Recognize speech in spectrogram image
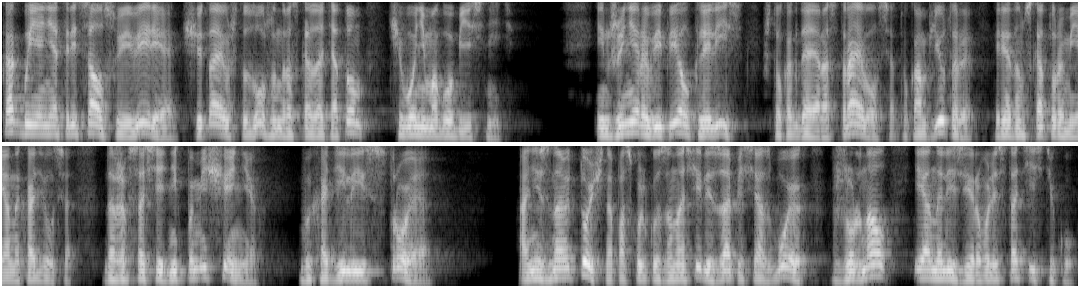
как бы я ни отрицал суеверия, считаю, что должен рассказать о том, чего не могу объяснить. Инженеры VPL клялись, что когда я расстраивался, то компьютеры, рядом с которыми я находился, даже в соседних помещениях, выходили из строя. Они знают точно, поскольку заносили записи о сбоях в журнал и анализировали статистику.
